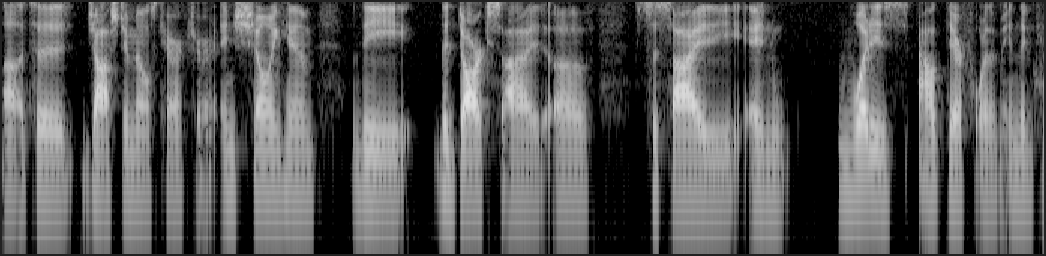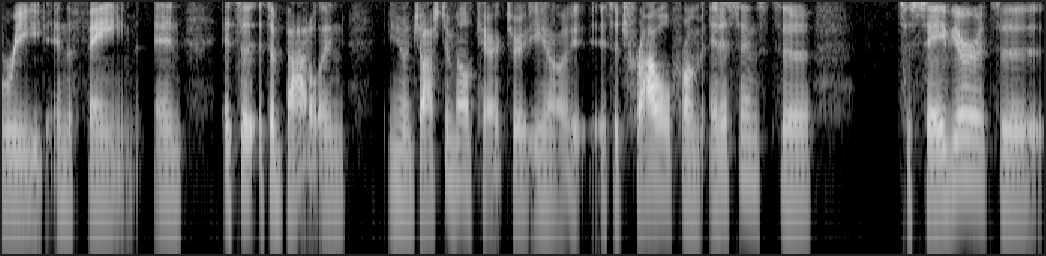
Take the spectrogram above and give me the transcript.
uh, to Josh Duhamel's character and showing him the the dark side of society and what is out there for them in the greed and the fame. And it's a it's a battle and you know Josh Duhamel character you know it's a travel from innocence to to savior to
